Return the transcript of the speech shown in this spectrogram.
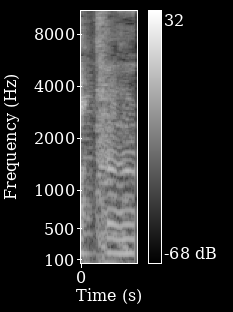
Uh-huh.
